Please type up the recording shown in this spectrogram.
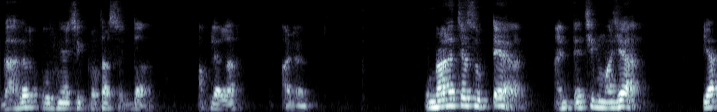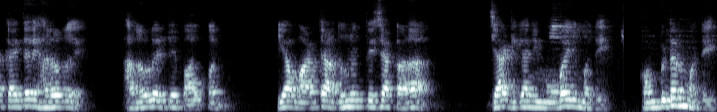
घागर पूजण्याची प्रथा सुद्धा आपल्याला आढळते. उन्हाळ्याच्या सुट्ट्या आणि त्याची मजा यात काहीतरी हरवलंय. हरवलंय ते बालपण. या वाढत्या आधुनिकतेच्या काळात ज्या ठिकाणी मोबाईलमध्ये कॉम्प्युटरमध्ये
